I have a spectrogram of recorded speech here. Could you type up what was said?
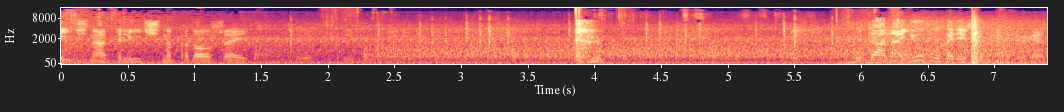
Отлично, отлично, продолжайте. Куда? На юг вы хотите всё-таки продвигать?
